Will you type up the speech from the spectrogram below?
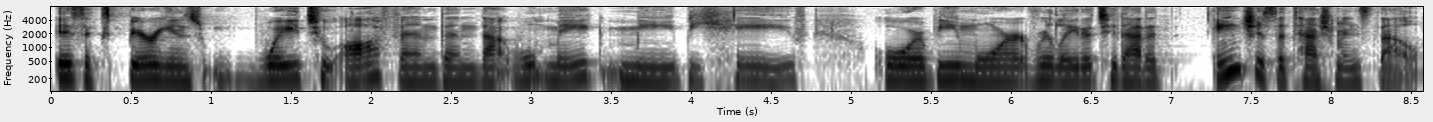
is experienced way too often, then that will make me behave or be more related to that anxious attachment style.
